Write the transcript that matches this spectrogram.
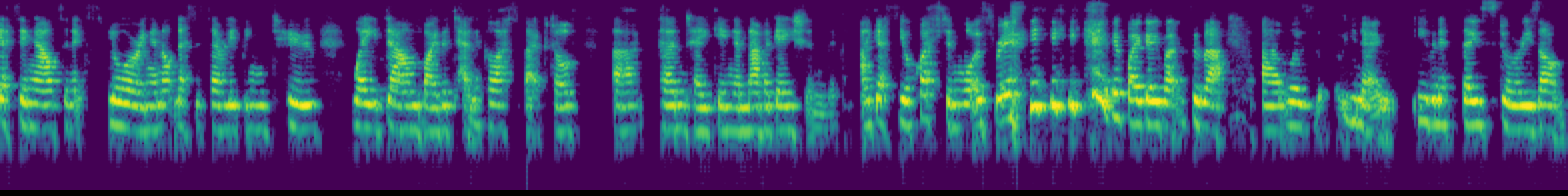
getting out and exploring and not necessarily being too weighed down by the technical aspect of uh, turn taking and navigation. I guess your question was really, if I go back to that, uh, was you know even if those stories aren't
